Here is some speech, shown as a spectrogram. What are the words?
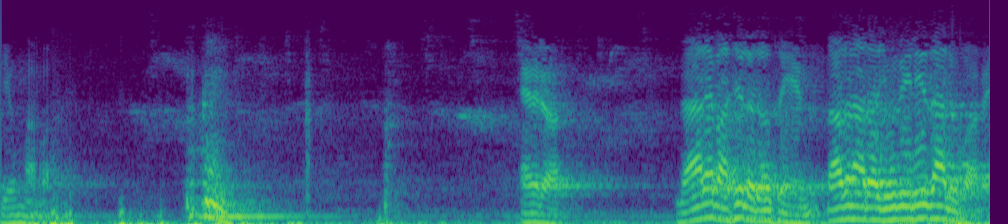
ပြုံးမှာပါ အဲဒီတော့ဒါလည်းဘာဖြစ်လို့တော့ဆိုရင်သာသနာတော်ယူစီလေးစားလို့ပါပဲ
